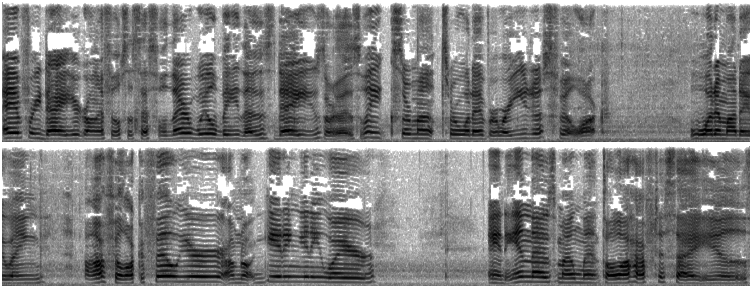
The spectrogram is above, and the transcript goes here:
every day you're going to feel successful. There will be those days or those weeks or months or whatever where you just feel like, what am I doing? I feel like a failure. I'm not getting anywhere. And in those moments, all I have to say is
